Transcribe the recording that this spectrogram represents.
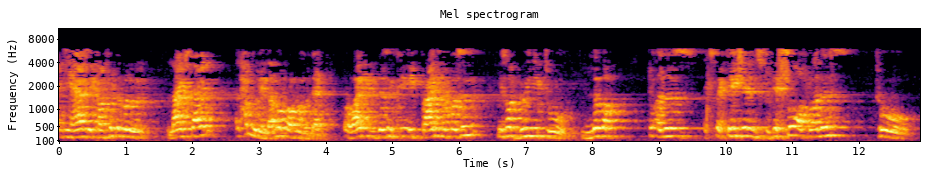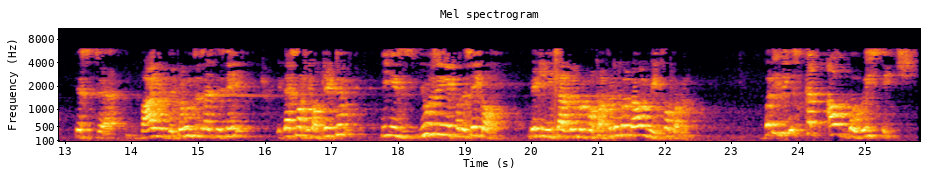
and he has a comfortable lifestyle. Alhamdulillah, no problem with that. Provided it doesn't create pride in a person, he's not doing it to live up to others' expectations, to just show off to others, to just uh, buy the Joneses as they say. If that's not his objective, he is using it for the sake of making himself a little more comfortable, by all means, no problem. But if we just cut out the wastage,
